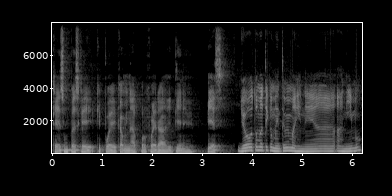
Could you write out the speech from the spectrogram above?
que es un pez que, que puede caminar por fuera y tiene pies. Yo automáticamente me imaginé a, a Nemo.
